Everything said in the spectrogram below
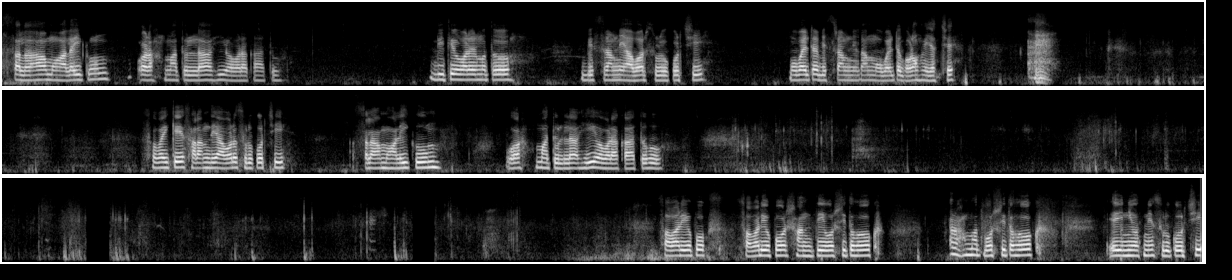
আসসালামু আলাইকুম ওরহমাতুল্লাহি দ্বিতীয়বারের মতো বিশ্রাম নিয়ে আবার শুরু করছি। মোবাইলটা বিশ্রাম নিলাম, মোবাইলটা গরম হয়ে যাচ্ছে। সবাইকে সালাম দিয়ে আবারও শুরু করছি। আসসালামু আলাইকুম ওরহমাতুল্লাহি ওবরাকাতুহু সবারই ওপর সবারই ওপর শান্তি বর্ষিত হোক, রহমত বর্ষিত হোক। এই নিয়ত নিয়ে শুরু করছি।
